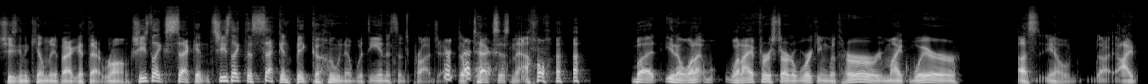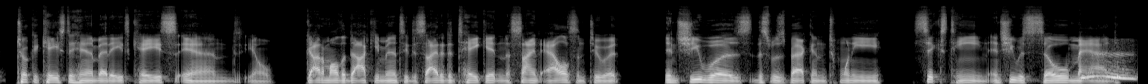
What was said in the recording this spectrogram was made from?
She's going to kill me if I get that wrong. She's like second, she's like the second big kahuna with the Innocence Project of Texas now. but, you know, when I, when I first started working with her or Mike Ware, us, you know, I took a case to him Ed Ates' case and, you know, got him all the documents. He decided to take it and assigned Allison to it and she was this was back in 2016 and she was so mad mm.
